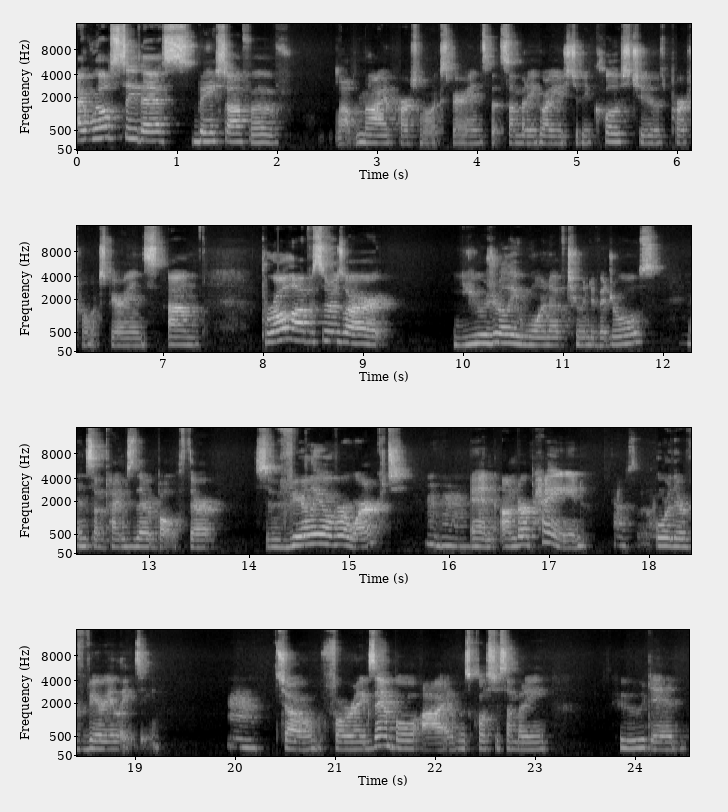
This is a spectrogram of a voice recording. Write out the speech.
I will say this based off of not my personal experience, but somebody who I used to be close to's personal experience. Um, parole officers are usually one of two individuals, and sometimes they're both. They're severely overworked Mm-hmm. and underpaid, Absolutely. or they're very lazy. Mm. So, for example, I was close to somebody who did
